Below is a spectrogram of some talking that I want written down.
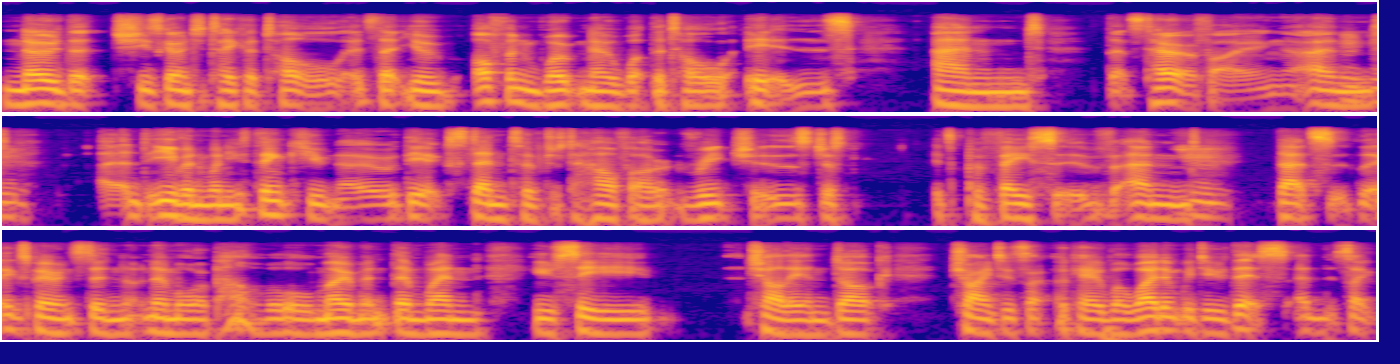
know that she's going to take a toll, it's that you often won't know what the toll is. And that's terrifying. And Mhm. And even when you think you know the extent of just how far it reaches, just it's pervasive and Mm. that's experienced in no more palpable moment than when you see Charlie and Doc trying to like, okay, well, why don't we do this? And it's like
